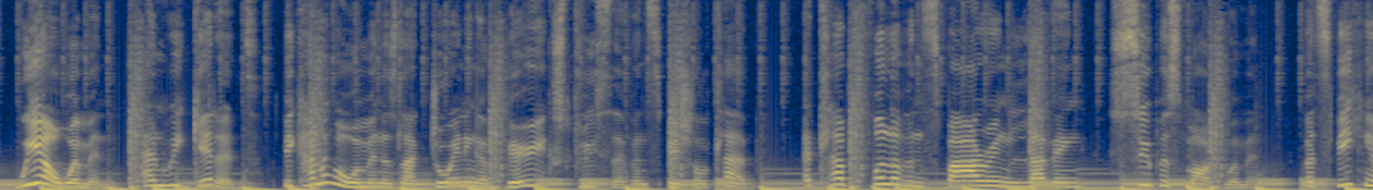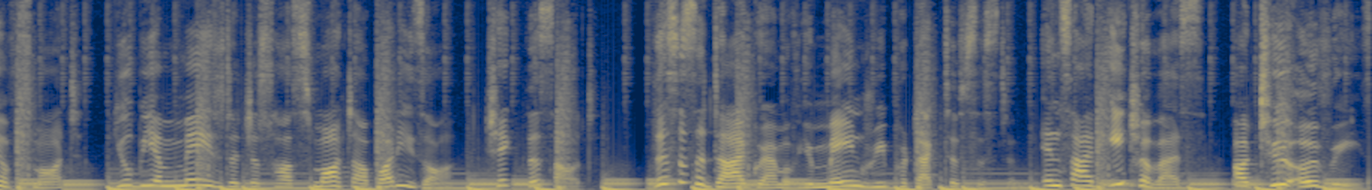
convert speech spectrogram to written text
We are women, and we get it. Becoming a woman is like joining a very exclusive and special club. A club full of inspiring, loving, super smart women. But speaking of smart, you'll be amazed at just how smart our bodies are. Check this out. This is a diagram of your main reproductive system. Inside each of us are two ovaries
